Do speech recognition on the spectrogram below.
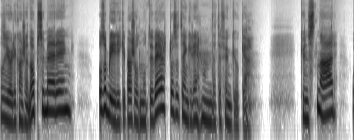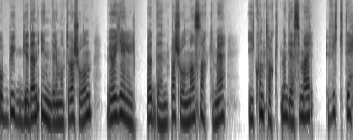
og så gjør de kanskje en oppsummering, og så blir ikke personen motivert, og så tenker de hm, dette funker jo ikke. Kunsten er å bygge den indre motivasjonen ved å hjelpe den personen man snakker med, i kontakt med det som er viktig,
